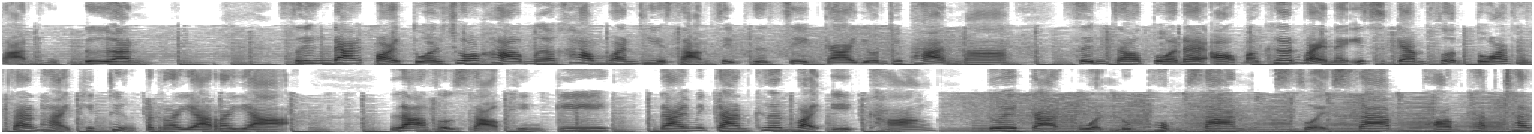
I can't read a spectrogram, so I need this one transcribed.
ศาลทุกเดือน ซึ่งได้ปล่อยตัวชั่วคราวเมื่อค่ำวันที่ 30 พฤศจิกายนที่ผ่านมา ซึ่งเจ้าตัวได้ออกมาเคลื่อนไหวในอินสตาแกรมส่วนตัวให้แฟนๆหายคิดถึงเป็นระยะระยะ ล่าสุดสาวพิงกี้ได้มีการเคลื่อนไหวอีกครั้ง ด้วยการอวดลุคผมสั้น สวยแซ่บพร้อมแคปชั่น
